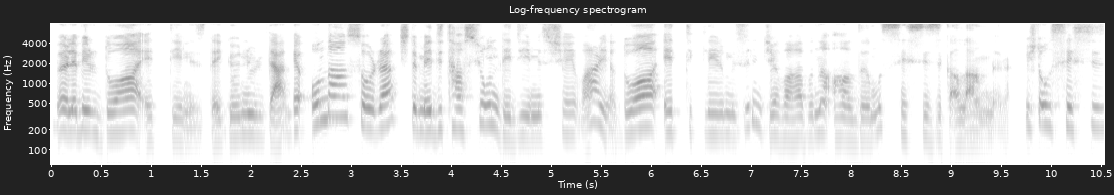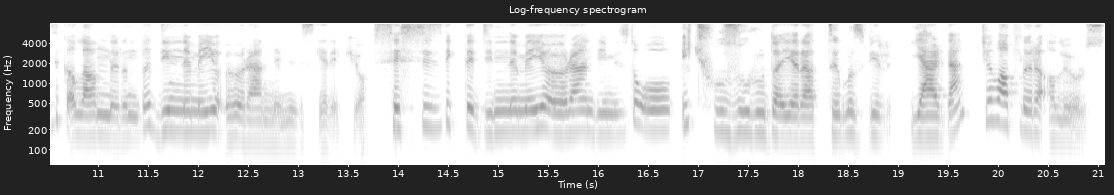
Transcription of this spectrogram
Böyle bir dua ettiğinizde gönülden ve ondan sonra işte meditasyon dediğimiz şey var ya dua ettiklerimizin cevabını aldığımız sessizlik alanları. İşte o sessizlik alanlarında dinlemeyi öğrenmemiz gerekiyor. Sessizlikte dinlemeyi öğrendiğimizde o iç huzuru da yarattığımız bir yerden cevapları alıyoruz.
